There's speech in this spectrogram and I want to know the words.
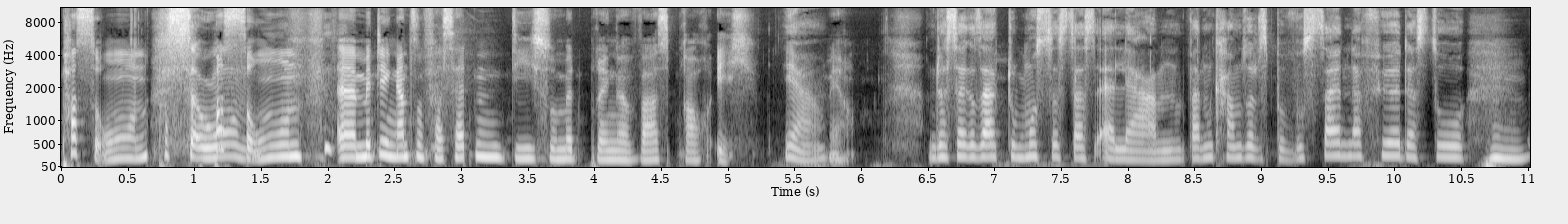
Person, Person. Person äh, mit den ganzen Facetten, die ich so mitbringe. Was brauche ich? Ja. Ja. Und du hast ja gesagt, du musstest das erlernen. Wann kam so das Bewusstsein dafür, dass du Mhm.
